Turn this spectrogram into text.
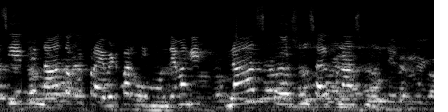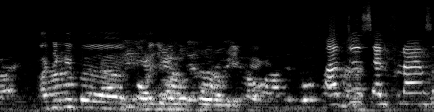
ਅਸੀਂ ਇੱਥੇ ਨਾ ਤਾਂ ਕੋਈ ਪ੍ਰਾਈਵੇਟ ਭਰਤੀ ਹੋਣ ਦੇਵਾਂਗੇ ਨਾ ਕੋਰਸ ਨੂੰ ਸੈਲਫ ਫਾਈਨਾਂਸ ਹੋਣ ਦੇਵਾਂਗੇ। ਅੱਜ ਕੀ ਕਾਲਜ ਵੱਲੋਂ ਪ੍ਰੋਗਰਾਮ ਲਿਖਿਆ ਗਿਆ? ਅੱਜ ਸੈਲਫ ਫਾਈਨਾਂਸ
